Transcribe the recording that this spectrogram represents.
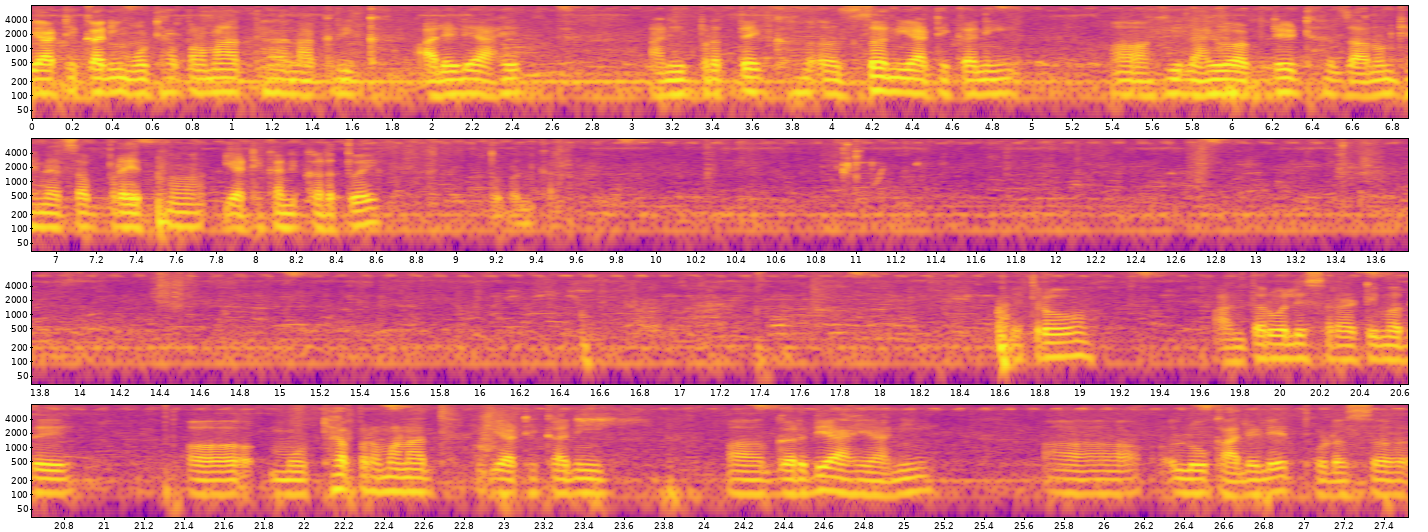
या ठिकाणी मोठ्या प्रमाणात नागरिक आलेले आहेत आणि प्रत्येक जण या ठिकाणी ही लाईव्ह अपडेट जाणून घेण्याचा प्रयत्न या ठिकाणी करतोय. तो पण करा. मित्रो आंतरवली सराटीमध्ये मोठ्या प्रमाणात या ठिकाणी गर्दी आहे आणि लोक आलेले आहेत. थोडंसं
